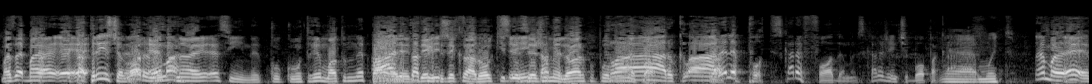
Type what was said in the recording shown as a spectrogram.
Mas, é- mas Tá- é, tá é- triste agora, é, Neymar? Não, é, é assim, né, com, com o terremoto no Nepal. Ah, ele ele tá de- triste. declarou que Sim, deseja tá- o melhor pro povo claro, do Nepal. Claro, Tá. Ele é, pô, esse cara é foda, mano. Esse cara é gente boa pra caralho. É, muito. É, mas é,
